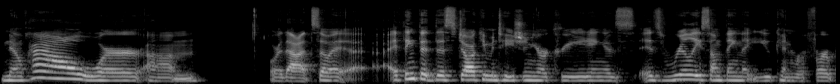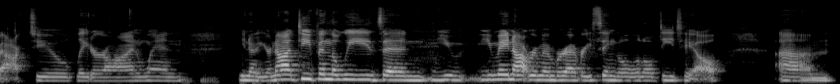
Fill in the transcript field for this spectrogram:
know how or um or that. So I I think that this documentation you're creating is is really something that you can refer back to later on when mm-hmm. you know you're not deep in the weeds and you you may not remember every single little detail. Um,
